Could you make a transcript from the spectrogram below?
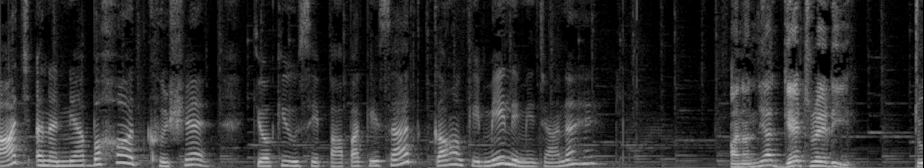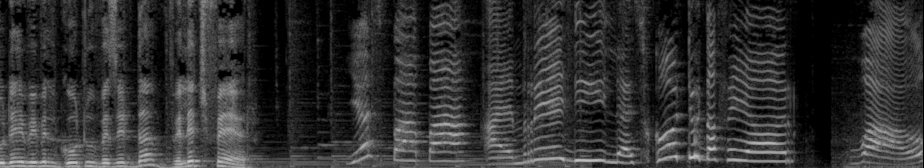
आज अनन्या बहुत खुश है क्योंकि उसे पापा के साथ गाँव के मेले में जाना है। Ananya get ready today we will go to visit the village fair yes पापा I am ready let's go to the fair wow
